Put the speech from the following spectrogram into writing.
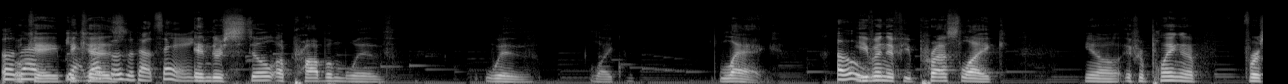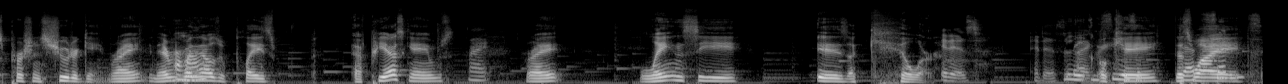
Well, that, Okay, yeah, that because- goes without saying. And there's still a problem with with like lag. oh. Even if you press like you know, if you're playing a first person shooter game, right? And everybody Uh-huh. knows who plays FPS games, Right. right? Latency is a killer. It is. It is. I latency agree. Okay, is a that's death why- sentence?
